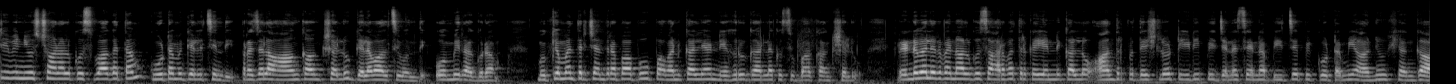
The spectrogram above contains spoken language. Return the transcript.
టీవీ న్యూస్ ఛానల్కు స్వాగతం. కూటమి గెలిచింది. ప్రజల ఆకాంక్షలు గెలవాల్సి ఉంది. ఓమి రఘురాం. ముఖ్యమంత్రి చంద్రబాబు పవన్ కళ్యాణ్ నెహ్రూ గార్లకు శుభాకాంక్షలు. రెండు వేల ఇరవై నాలుగు సార్వత్రిక ఎన్నికల్లో ఆంధ్రప్రదేశ్లో టీడీపీ జనసేన బీజేపీ కూటమి అనూహ్యంగా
